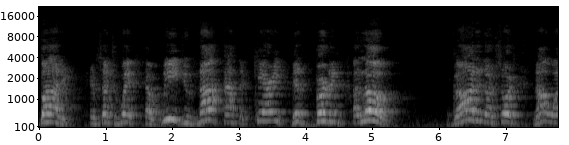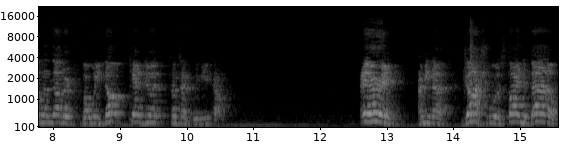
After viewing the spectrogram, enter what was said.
body in such a way that we do not have to carry this burden alone. God is our source, not one another, but we don't, can't do it. Sometimes we need help. Aaron, I mean, uh, Joshua was fighting the battle,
